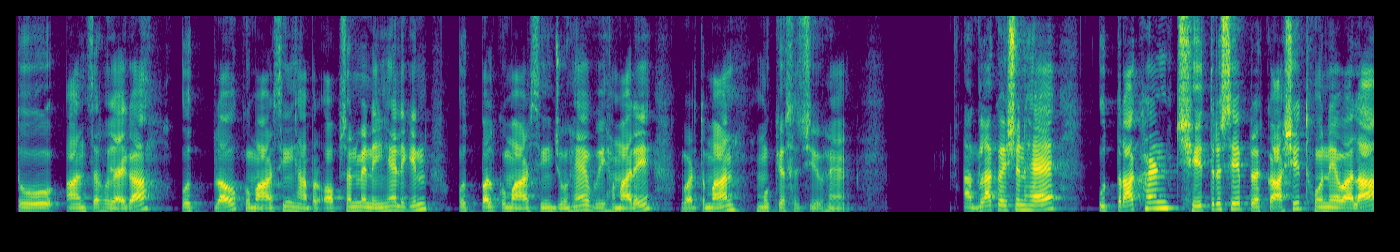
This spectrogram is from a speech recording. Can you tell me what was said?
तो आंसर हो जाएगा उत्पल कुमार सिंह। यहाँ पर ऑप्शन में नहीं है, लेकिन उत्पल कुमार सिंह जो हैं, वे हमारे वर्तमान मुख्य सचिव हैं। अगला क्वेश्चन है, उत्तराखंड क्षेत्र से प्रकाशित होने वाला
